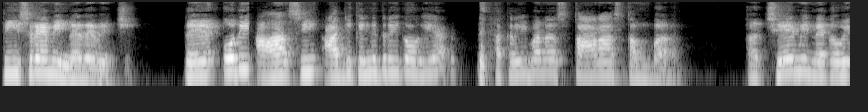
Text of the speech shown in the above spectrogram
ਤੀਸਰੇ ਮਹੀਨੇ ਦੇ ਵਿੱਚ ਤੇ ਉਹਦੀ ਆਰਸੀ ਅੱਜ ਕਿੰਨੀ ਤਰੀਕ ਹੋ ਗਈ ਹੈ ਤਕਰੀਬਨ 17 ਸਤੰਬਰ। 6 ਮਹੀਨੇ ਤੋਂ ਵੀ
